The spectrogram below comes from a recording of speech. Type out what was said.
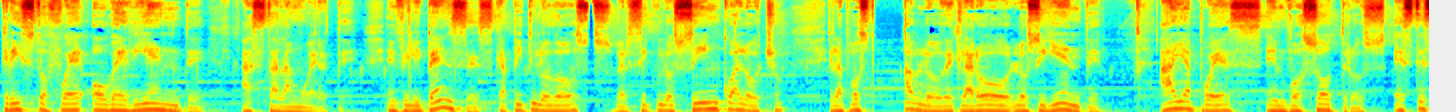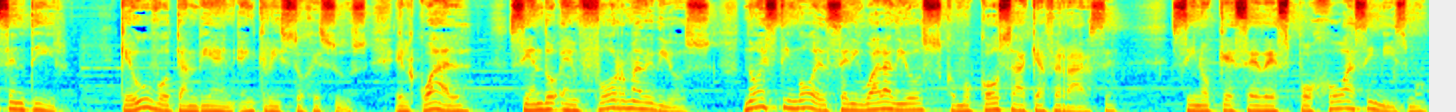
Cristo fue obediente hasta la muerte. En Filipenses capítulo 2, versículos 5 al 8, el apóstol Pablo declaró lo siguiente, haya pues en vosotros este sentir que hubo también en Cristo Jesús, el cual, siendo en forma de Dios, no estimó el ser igual a Dios como cosa a que aferrarse, sino que se despojó a sí mismo,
